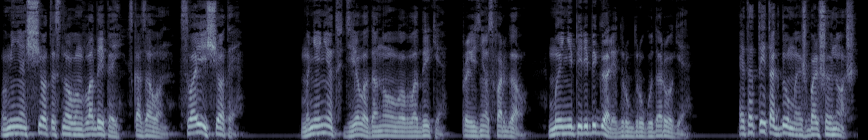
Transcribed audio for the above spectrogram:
«У меня счеты с новым владыкой», — сказал он. «Свои счеты». «Мне нет дела до нового владыки», — произнес Фаргал. «Мы не перебегали друг другу дороги». «Это ты так думаешь, Большой Нож?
